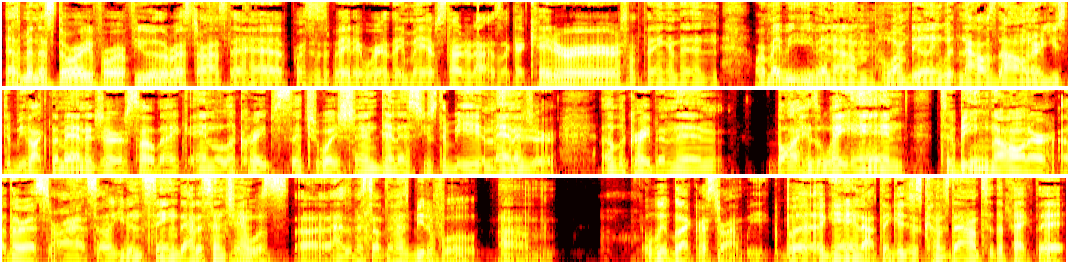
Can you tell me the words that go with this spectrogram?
that's been a story for a few of the restaurants that have participated where they may have started out as like a caterer or something. And then, or maybe even, um, who I'm dealing with now as the owner used to be like the manager. So like in Le Crepe's situation, Dennis used to be a manager of Le Crepe and then bought his way in to being the owner of the restaurant. So even seeing that ascension was, uh, has been something that's beautiful, um, with Black Restaurant Week. But again, I think it just comes down to the fact that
